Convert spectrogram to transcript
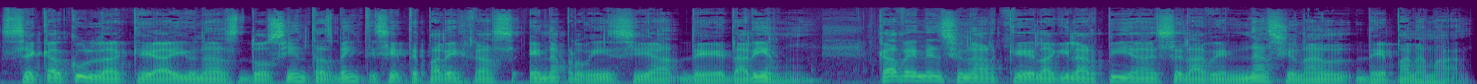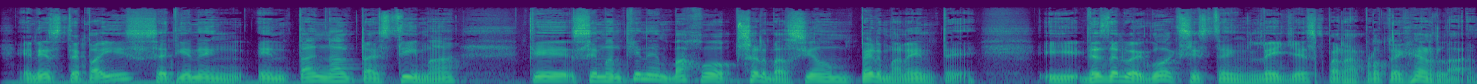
Se calcula que hay unas 227 parejas en la provincia de Darién. Cabe mencionar que el águila arpía es el ave nacional de Panamá. En este país se tienen en tan alta estima que se mantienen bajo observación permanente y desde luego existen leyes para protegerla.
